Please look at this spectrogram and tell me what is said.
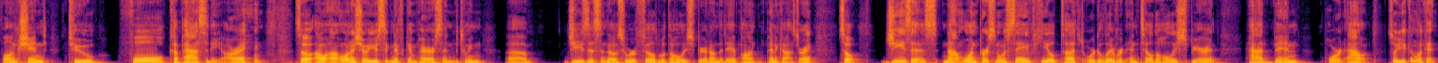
functioned to full capacity. All right. So I, I want to show you a significant comparison between uh, Jesus and those who were filled with the Holy Spirit on the day of Pentecost. All right. So Jesus, not one person was saved, healed, touched, or delivered until the Holy Spirit had been poured out. So you can look at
